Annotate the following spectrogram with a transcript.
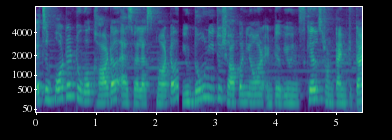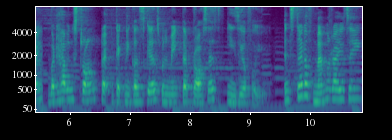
It's important to work harder as well as smarter. You do need to sharpen your interviewing skills from time to time, but having strong technical skills will make that process easier for you. Instead of memorizing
